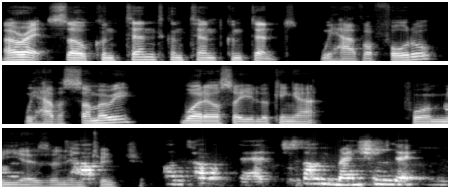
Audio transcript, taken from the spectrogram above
All right. So content, content, content. We have a photo. We have a summary. What else are you looking at for me as an top- internship? On top of that, just now you mentioned that you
